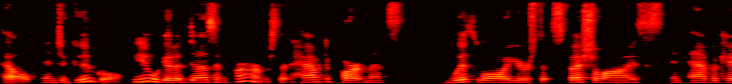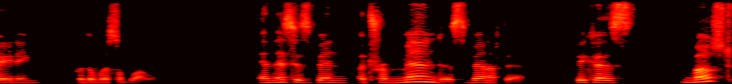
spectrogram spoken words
help into Google, you will get a dozen firms that have departments with lawyers that specialize in advocating for the whistleblower. And this has been a tremendous benefit because most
